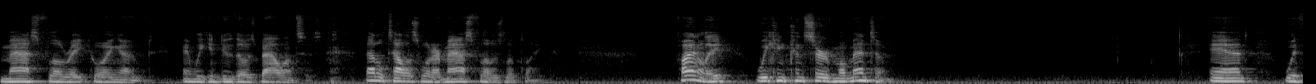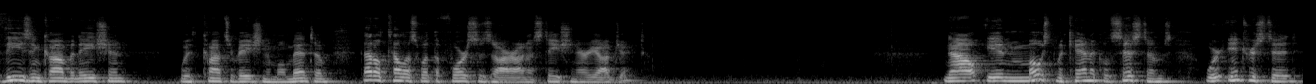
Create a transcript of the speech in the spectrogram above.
mass flow rate going out. And we can do those balances. That'll tell us what our mass flows look like. Finally, we can conserve momentum. And with these in combination with conservation of momentum, that'll tell us what the forces are on a stationary object. Now, in most mechanical systems, we're interested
